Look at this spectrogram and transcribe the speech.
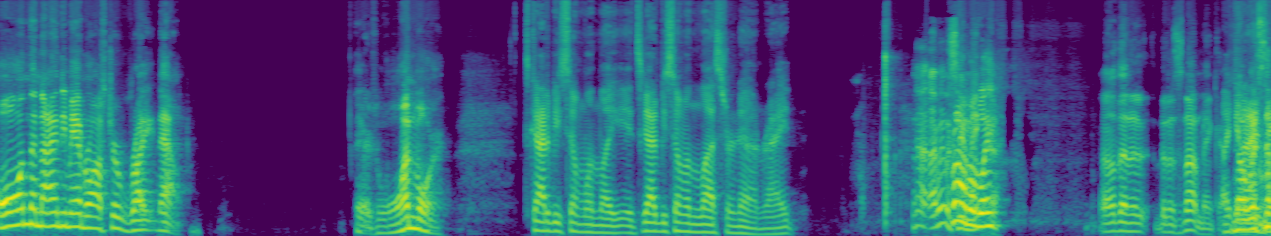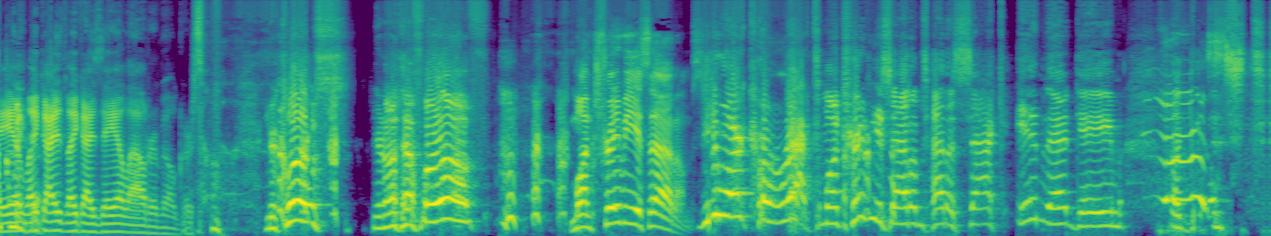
on the 90 man roster right now. There's one more. It's got to be someone like it's got to be someone lesser known, right? No, I'm going to Probably. say Minkah. Oh, then, it, then it's not Minkah. Like No, an it's not Minkah. like I like Isaiah Loudermilk or something. You're close. You're not that far off. Montravius Adams. You are correct. Montravius Adams had a sack in that game against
